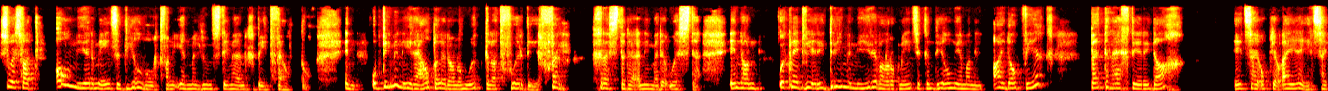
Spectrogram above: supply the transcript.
soos wat al meer mense deel word van die 1 miljoen stemme in gebedveld tog. En op dié manier help hulle dan om hoop te laat voortduur vir Christene in die Midde-Ooste. En dan ook net weer die drie maniere waarop mense kan deelneem aan die IDOP week. Bid reg deur die dag, het sy op jou eie het sy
